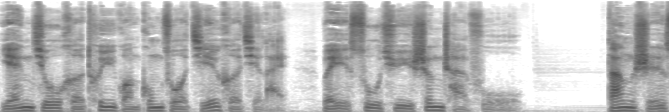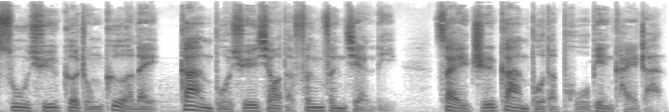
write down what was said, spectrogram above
研究和推广工作结合起来，为苏区生产服务。当时，苏区各种各类干部学校的纷纷建立。在职干部的普遍开展，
